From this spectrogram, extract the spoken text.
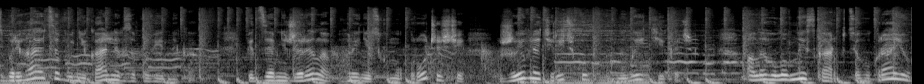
зберігаються в унікальних заповідниках. Підземні джерела в Гринівському урочищі живлять річку Гнилий Тікач. Але головний скарб цього краю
